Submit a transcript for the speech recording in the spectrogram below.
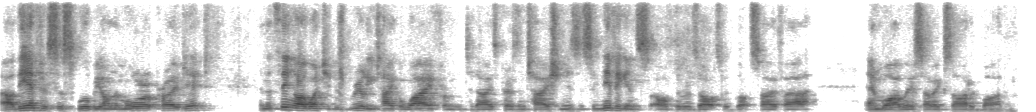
Uh, the emphasis will be on the Moora project, and the thing I want you to really take away from today's presentation is the significance of the results we've got so far and why we're so excited by them.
